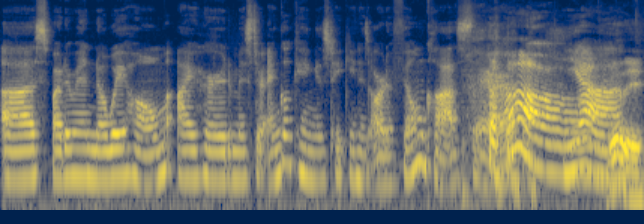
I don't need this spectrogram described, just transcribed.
uh, Spider Man No Way Home. I heard Mr. Engelking is taking his art of film class there. Oh. Yeah. Really?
